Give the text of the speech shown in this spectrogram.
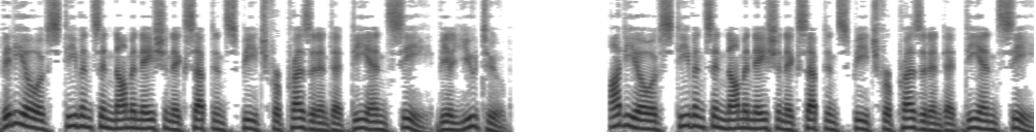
Video of Stevenson nomination acceptance speech for President at DNC via YouTube. Audio of Stevenson nomination acceptance speech for President at DNC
